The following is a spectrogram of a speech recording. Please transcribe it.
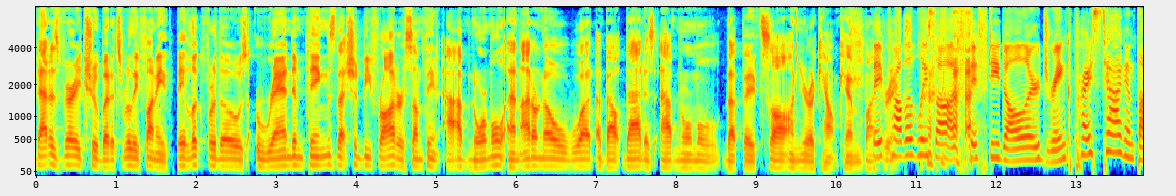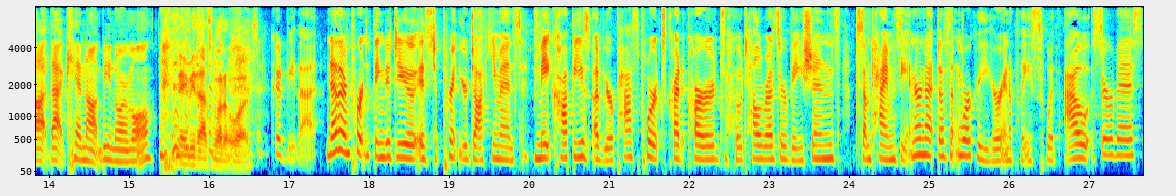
That is very true, but it's really funny. They look for those random things that should be fraud or something abnormal, and I don't know what about that is abnormal that they saw on your account, Kim. They drinks. probably saw a $50 drink price tag and thought that cannot be normal. maybe that's what it was. Could be that. Another important thing to do is to print your documents, make copies of your passports, credit cards, hotel reservations. Sometimes the internet doesn't work or you're in a place without service,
